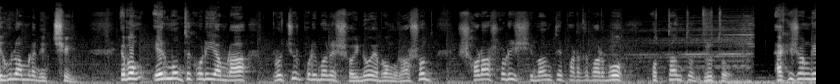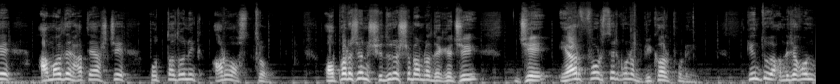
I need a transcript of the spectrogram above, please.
এগুলো আমরা নিচ্ছি। এবং এর মধ্যে করেই আমরা প্রচুর পরিমাণে সৈন্য এবং রসদ সরাসরি সীমান্তে পাঠাতে পারব অত্যন্ত দ্রুত। একই সঙ্গে আমাদের হাতে আসছে অত্যাধুনিক আরও অস্ত্র। অপারেশন সিঁদুরের সময় আমরা দেখেছি যে এয়ারফোর্সের কোনো বিকল্প নেই। কিন্তু আমরা যখন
